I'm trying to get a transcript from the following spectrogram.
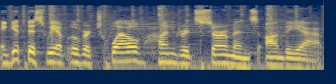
And get this, we have over 1,200 sermons on the app.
